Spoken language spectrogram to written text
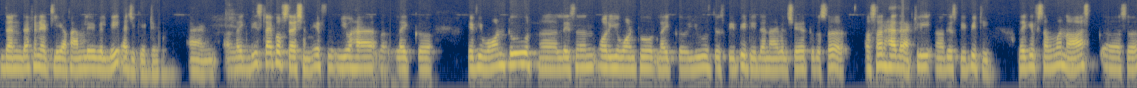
then definitely a family will be educated. And uh, like this type of session if you have like uh, if you want to uh, listen or you want to like uh, use this ppt then i will share to the sir. Uh, sir has actually uh, this ppt like if someone asks uh, sir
